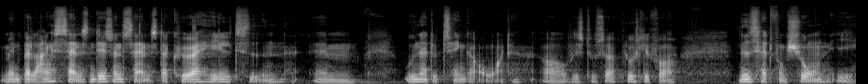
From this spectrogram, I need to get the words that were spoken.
Men balancesansen, det er sådan en sans, der kører hele tiden, øhm, uden at du tænker over det. Og hvis du så pludselig får nedsat funktion i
